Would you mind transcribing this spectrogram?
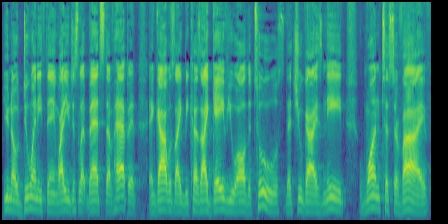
you know, do anything? Why do you just let bad stuff happen? And God was like, because I gave you all the tools that you guys need, one, to survive,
